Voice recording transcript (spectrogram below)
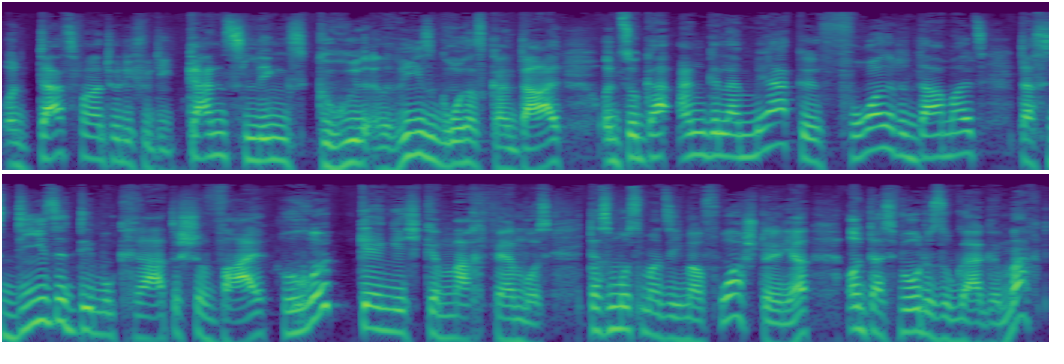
Und das war natürlich für die ganz links-grün ein riesengroßer Skandal. Und sogar Angela Merkel forderte damals, dass diese demokratische Wahl rückgängig gemacht werden muss. Das muss man sich mal vorstellen vorstellen, ja? Und das wurde sogar gemacht.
